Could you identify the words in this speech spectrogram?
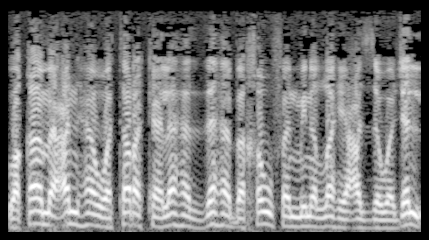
وقام عنها وترك لها الذهب خوفا من الله عز وجل.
